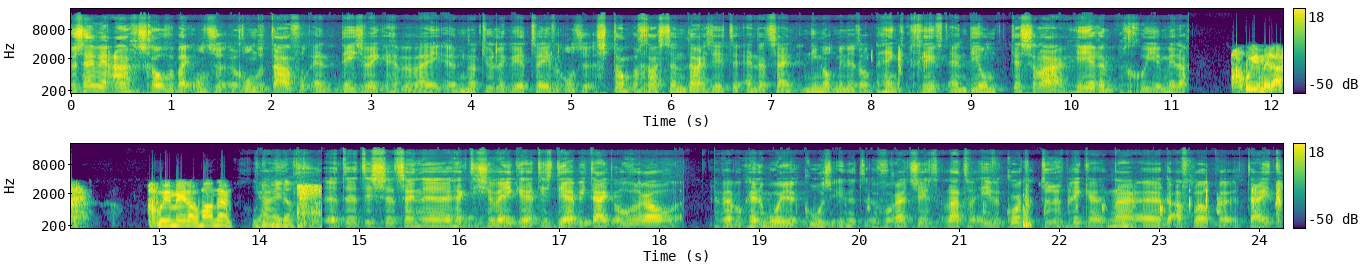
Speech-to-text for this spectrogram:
We zijn weer aangeschoven bij onze ronde tafel en deze week hebben wij uh, natuurlijk weer twee van onze stamgasten daar zitten. En dat zijn niemand minder dan Henk Grift en Dion Tesselaar. Heren, goedemiddag. Goedemiddag. Goedemiddag mannen. Goedemiddag. het, het, is, het zijn uh, hectische weken, het is derbytijd overal. We hebben ook hele mooie koersen in het vooruitzicht. Laten we even kort terugblikken naar uh, de afgelopen tijd.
